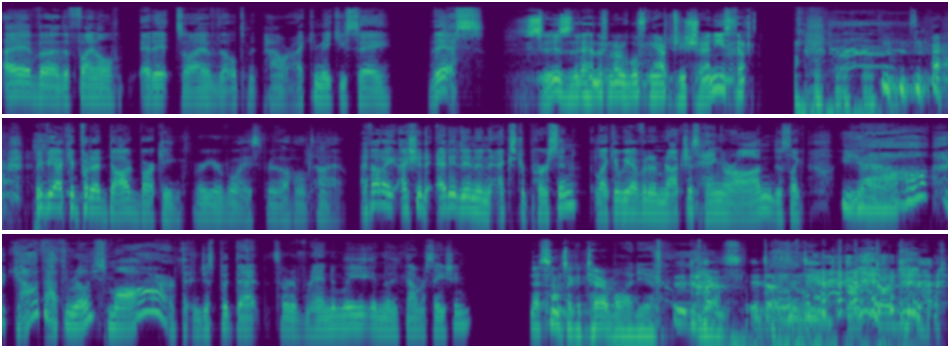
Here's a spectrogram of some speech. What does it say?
I have uh, the final edit, so I have the ultimate power. I can make you say this. Maybe I could put a dog barking for your voice for the whole time. I thought I, I should edit in an extra person. Like we have an obnoxious hanger on, just like, yeah, yeah, that's really smart. And just put that sort of randomly in the conversation. That sounds like a terrible idea. It does. Yeah. It does indeed. Don't, don't do that.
